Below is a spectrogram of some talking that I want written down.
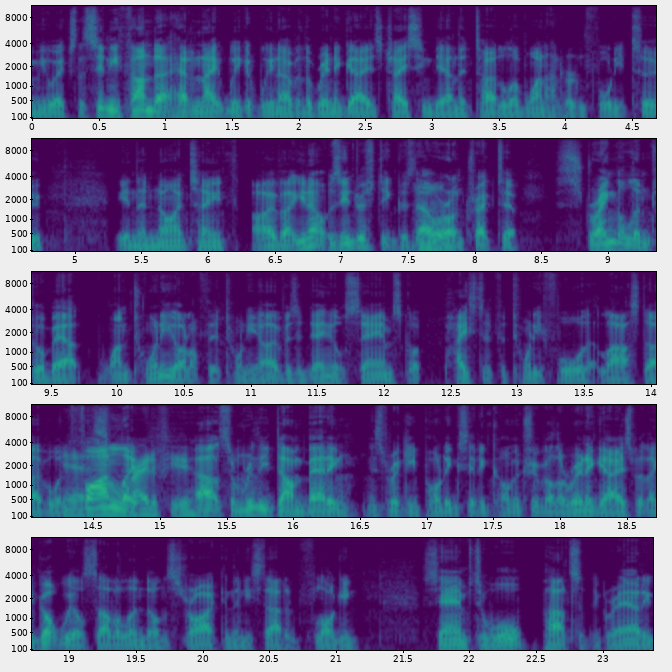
MUX. The Sydney Thunder had an eight wicket win over the Renegades, chasing down their total of 142 in the 19th over. You know, it was interesting because they Mm. were on track to strangle them to about 120 odd off their 20 overs, and Daniel Sams got pasted for 24 that last over when Yeah, finally. sprayed a few. Uh, some really dumb batting, as Ricky Ponting said in commentary by the Renegades, but they got Will Sutherland on strike, and then he started flogging Sams to all parts of the ground. He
